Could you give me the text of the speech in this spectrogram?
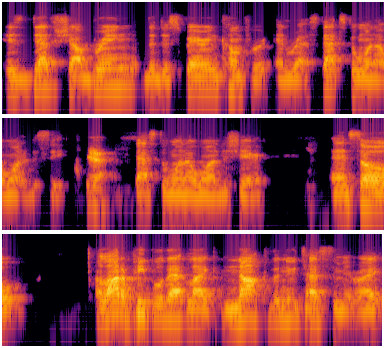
His death shall bring the despairing comfort and rest. That's the one I wanted to see. Yeah. That's the one I wanted to share. And so a lot of people that like knock the New Testament, right?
